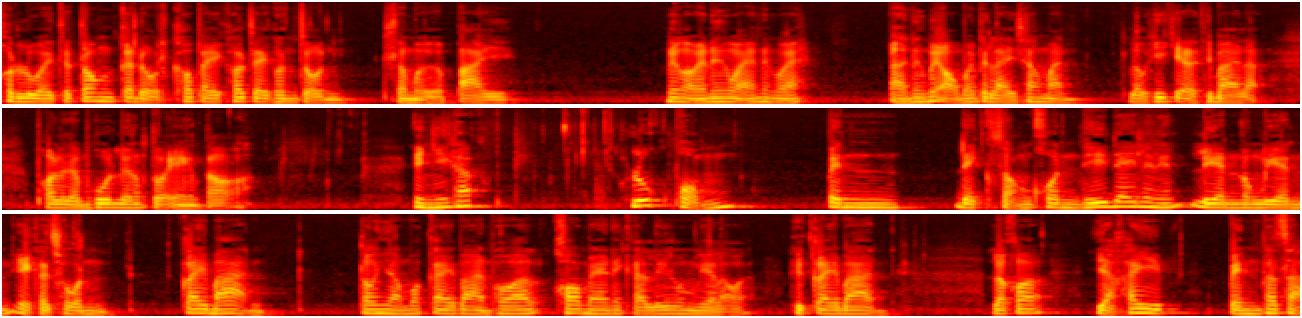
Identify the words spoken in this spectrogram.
คนรวยจะต้องกระโดดเข้าไปเข้าใจคนจนเสมอไปนึกออกไหมนึกไหมนึกไหมอ่านึกไม่ออกไม่เป็นไรช่างมัน เราขี้เกียจอธิบายละเพราะเราจะพูดเรื่องตัวเองต่อ อย่างนี้ครับ ลูกผมเป็นเด็กสองคนที่ได้เรียนเรียนโรงเรียนเอกชน ใกล้บ้าน ต้องย้ำว่าใกล้บ้านเพราะว่าข้อแม้ในการเลือกโรงเรียนเราอะ คือใกล้บ้าน แล้วก็อยากให้เป็นภาษา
